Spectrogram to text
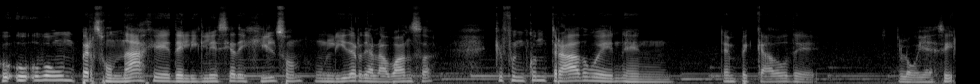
hubo un personaje de la iglesia de Hilson, un líder de alabanza, que fue encontrado en, en, pecado de, lo voy a decir,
